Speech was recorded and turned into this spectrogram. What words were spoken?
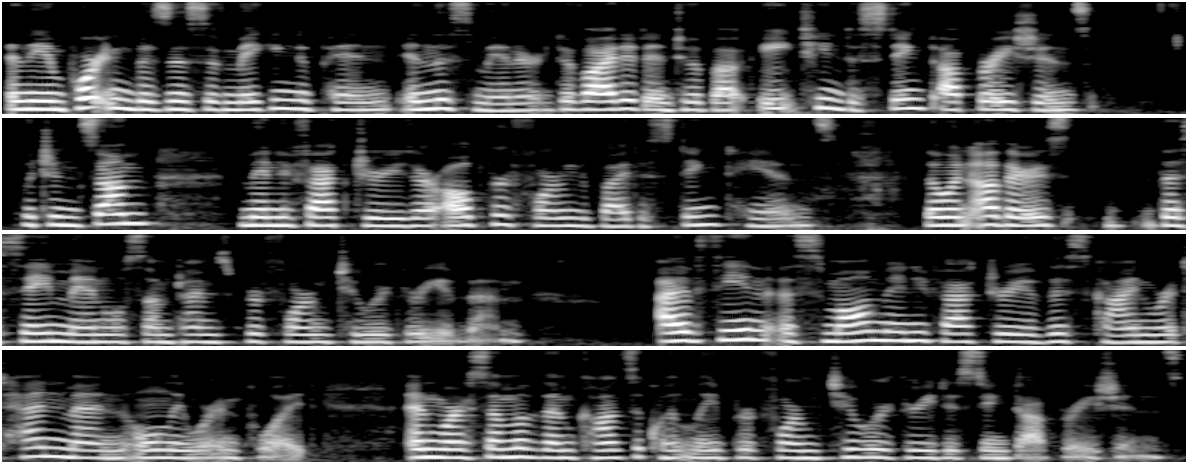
and the important business of making a pin in this manner divided into about 18 distinct operations, which in some manufactories are all performed by distinct hands, though in others the same man will sometimes perform two or three of them. I have seen a small manufactory of this kind where ten men only were employed, and where some of them consequently performed two or three distinct operations.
